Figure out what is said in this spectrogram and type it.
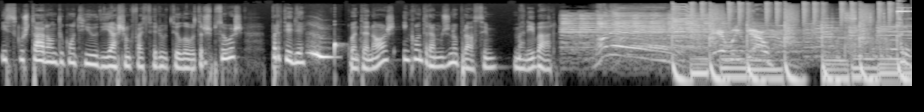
E se gostaram do conteúdo e acham que vai ser útil a outras pessoas, partilhem. Quanto a nós, encontramos no próximo Money Bar. Money! Here we go. Honey,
